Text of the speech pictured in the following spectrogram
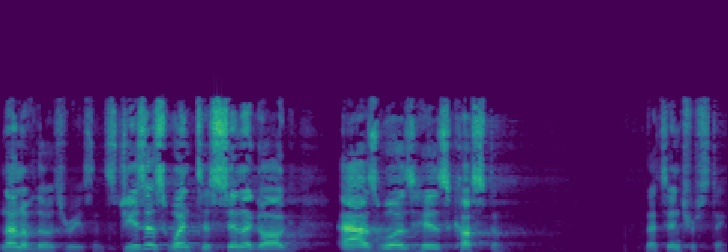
None of those reasons. Jesus went to synagogue as was his custom. That's interesting.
